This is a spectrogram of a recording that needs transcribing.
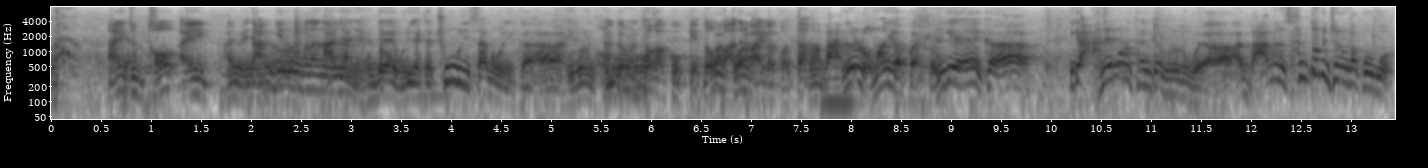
아니 좀 더 아니, 아니, 왜냐면. 남기는 것보다는 아니, 아니. 근데 우리가 진짜 충분히 싸 먹으니까, 이거는 너무. 아, 그러면 더 갖고 올게. 너무 마늘을 와. 많이 갖고 왔다. 아, 마늘을 너무 많이 갖고 왔어. 이게, 그니까, 이게 안 해버릇하니까 그러는 거야. 아, 마늘은 산더미처럼 갖고 오고,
